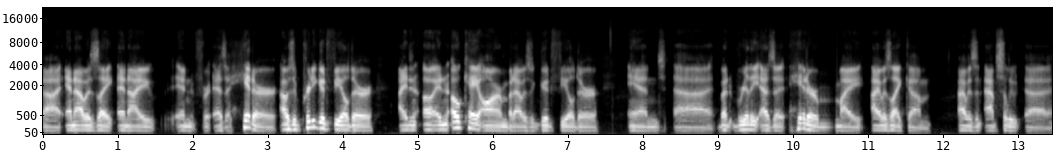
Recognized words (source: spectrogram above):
uh, and I was like, and I and for as a hitter, I was a pretty good fielder. I didn't uh, an okay arm, but I was a good fielder. And uh, but really, as a hitter, my I was like um I was an absolute uh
